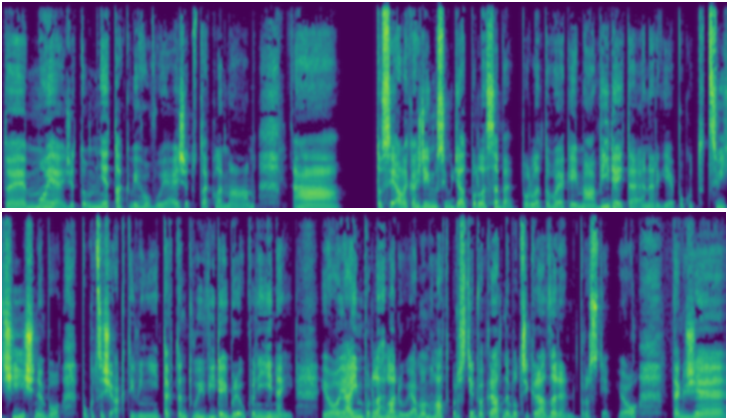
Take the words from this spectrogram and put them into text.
to je moje, že to mě tak vyhovuje, že to takhle mám a to si ale každý musí udělat podle sebe, podle toho, jaký má výdej té energie. Pokud cvičíš nebo pokud jsi aktivní, tak ten tvůj výdej bude úplně jiný. Jo, já jim podle hladu. Já mám hlad prostě dvakrát nebo třikrát za den. Prostě, jo. Takže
